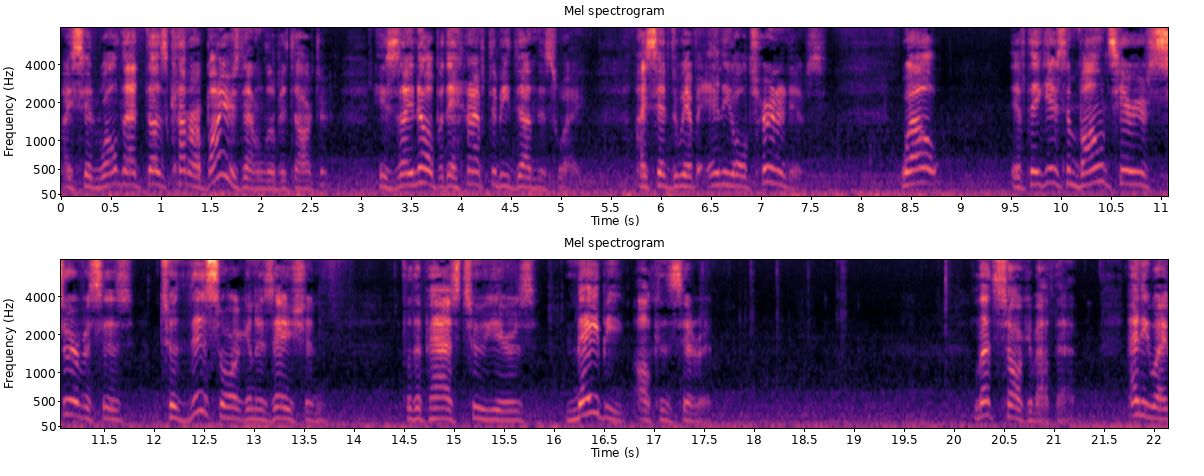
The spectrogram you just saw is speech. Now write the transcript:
I said, Well, that does cut our buyers down a little bit, doctor. He says, I know, but they have to be done this way. I said, Do we have any alternatives? Well, if they gave some volunteer services to this organization for the past two years, maybe I'll consider it. Let's talk about that. Anyway,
